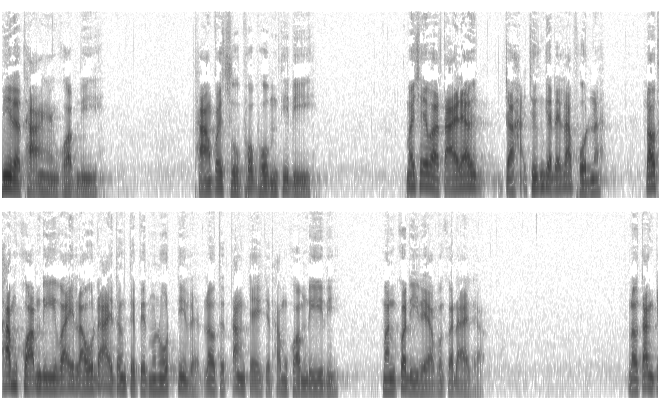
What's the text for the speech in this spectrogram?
นี่แหละทางแห่งความดี ทางไปสู่ภพภูมิที่ดี ไม่ใช่ว่าตายแล้วจะถึงจะได้รับผลนะเราทำความดีไว้เราได้ตั้งแต่เป็นมนุษย์นี่แหละ เราจะตั้งใจจะทำความดีนี่ มันก็ดีแล้วมันก็ได้แล้ว เราตั้งใจ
